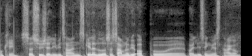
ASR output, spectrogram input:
Okay, så synes jeg lige, vi tager en skillerlyd, og så samler vi op på, øh, på alle de ting, vi har snakket om.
